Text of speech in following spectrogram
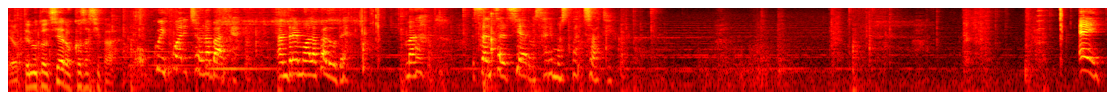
E ottenuto il siero, cosa si fa? Qui fuori c'è una barca. Andremo alla palude. Ma senza il siero saremo spacciati. Ehi,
